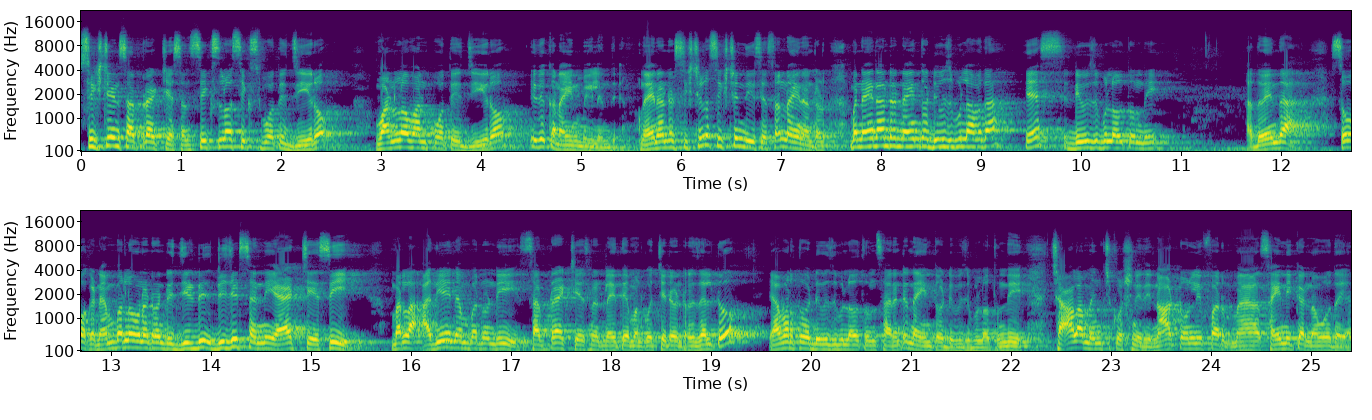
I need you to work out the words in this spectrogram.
Sixteen subtract చేశాను. సిక్స్లో సిక్స్ పోతే జీరో వన్లో వన్ పోతే జీరో ఇది ఒక నైన్ మిగిలింది. నైన్ హండ్రెడ్ సిక్స్టీన్లో సిక్స్టీన్ తీసేసాను నైన్ హండ్రెడ్. మరి నైన్ హండ్రెడ్ నైన్తో డివిజిబుల్ అవ్వదా? ఎస్ డివిజిబుల్ అవుతుంది. అర్థమైందా? సో ఒక నెంబర్లో ఉన్నటువంటి డిజిట్స్ అన్ని యాడ్ చేసి మరలా అదే నెంబర్ నుండి సబ్ట్రాక్ట్ చేసినట్లయితే మనకు వచ్చేటువంటి రిజల్ట్ ఎవరితో డివిజిబుల్ అవుతుంది సార్ అంటే నైన్తో డివిజిబుల్ అవుతుంది. చాలా మంచి క్వశ్చన్ ఇది. నాట్ ఓన్లీ ఫర్ సైనిక నవోదయ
